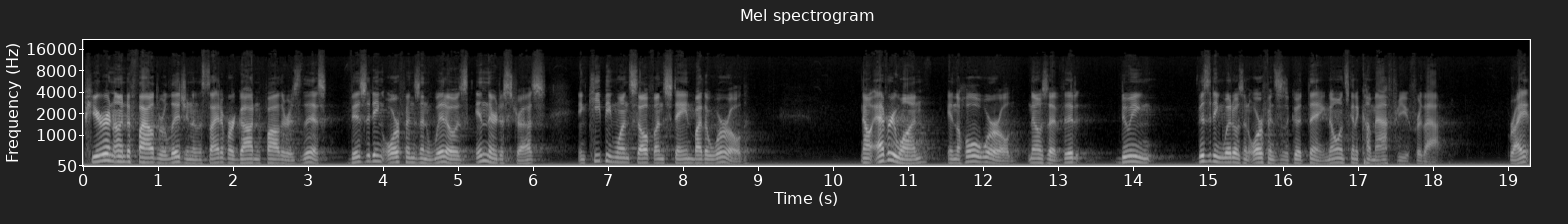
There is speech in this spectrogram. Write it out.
Pure and undefiled religion in the sight of our God and Father is this visiting orphans and widows in their distress and keeping oneself unstained by the world. Now, everyone in the whole world knows that vid- doing, visiting widows and orphans is a good thing. No one's going to come after you for that right?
